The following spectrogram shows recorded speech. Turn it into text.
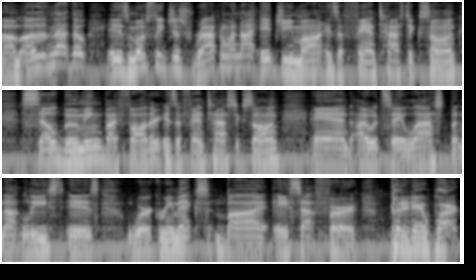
Um, other than that though, it is mostly just rap and whatnot. It G Ma is a fantastic song. Cell Booming by Father is a fantastic song. And I would say last but not least is Work Remix by ASAP Ferg. Put it in work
